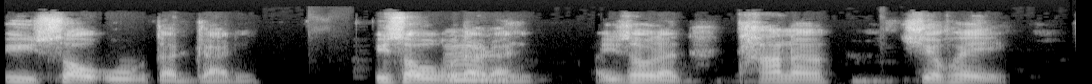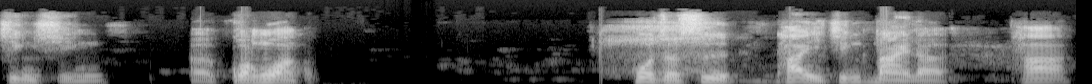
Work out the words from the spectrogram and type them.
预售屋的人，预售屋的人，预售人他呢就会进行呃观望，或者是他已经买了，他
